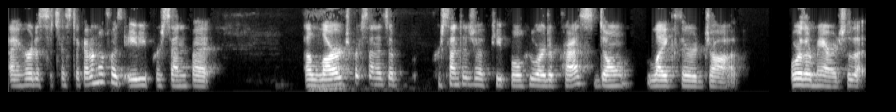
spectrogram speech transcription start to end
I heard a statistic. I don't know if it was eighty percent, but a large percentage of percentage of people who are depressed don't like their job or their marriage. So that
